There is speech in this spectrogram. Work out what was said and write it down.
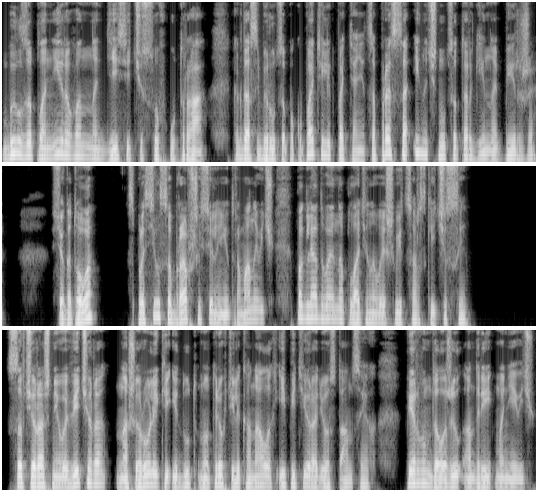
был запланирован на 10 часов утра, когда соберутся покупатели, подтянется пресса и начнутся торги на бирже. «Все готово?» — спросил собравшийся Леонид Романович, поглядывая на платиновые швейцарские часы. Со вчерашнего вечера наши ролики идут на трех телеканалах и пяти радиостанциях. Первым доложил Андрей Маневич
